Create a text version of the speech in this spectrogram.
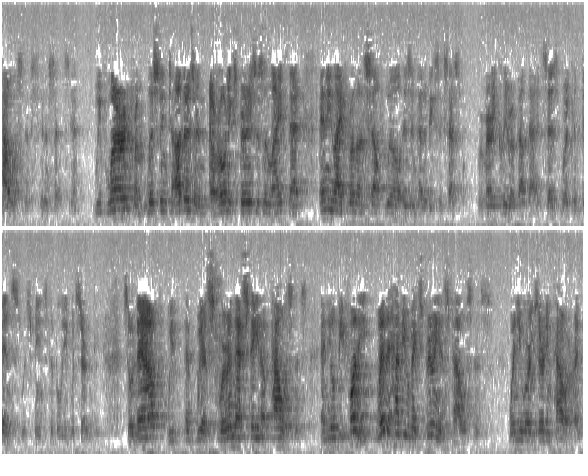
powerlessness, in a sense. Yeah? We've learned from listening to others and our own experiences in life that any life run on self-will isn't going to be successful. We're very clear about that. It says we're convinced, which means to believe with certainty. So now we are we're in that state of powerlessness. And you'll be funny, when have you experienced powerlessness? When you were exerting power, right?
